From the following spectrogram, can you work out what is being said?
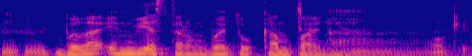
Мгм. была инвестором в эту компанию. А, окей.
